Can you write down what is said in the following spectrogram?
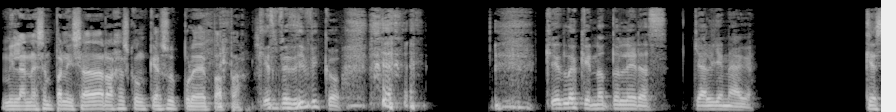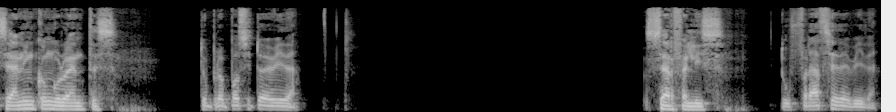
Milanesa empanizada, rajas con queso y puré de papa. Qué específico. ¿Qué es lo que no toleras que alguien haga? Que sean incongruentes. Tu propósito de vida. Ser feliz. Tu frase de vida.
